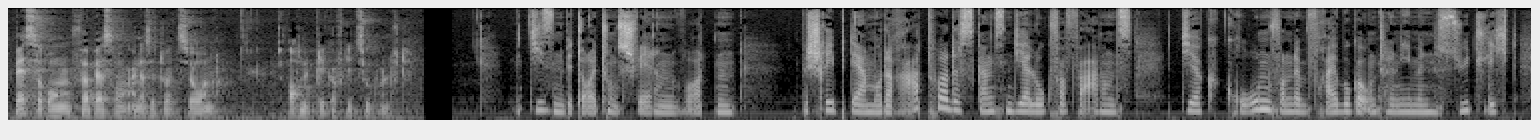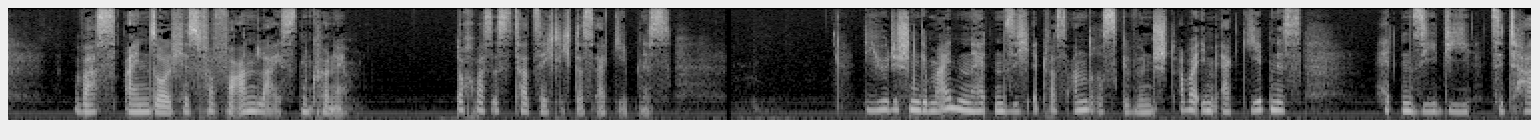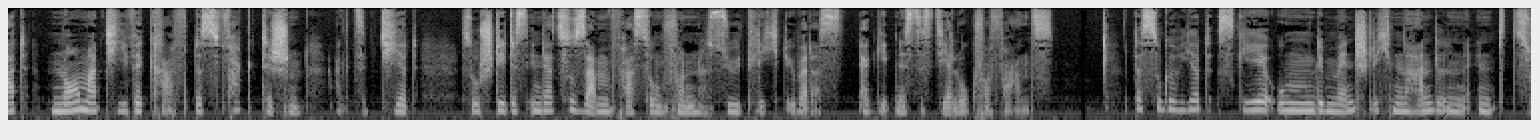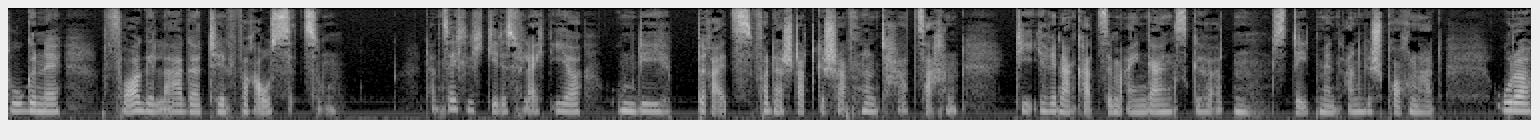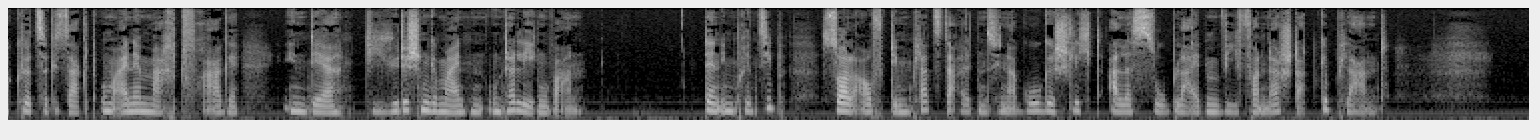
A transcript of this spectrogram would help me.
Besserung, Verbesserung einer Situation auch mit Blick auf die Zukunft. Mit diesen bedeutungsschweren Worten beschrieb der Moderator des ganzen Dialogverfahrens, Dirk Krohn von dem Freiburger Unternehmen Südlicht, was ein solches Verfahren leisten könne. Doch was ist tatsächlich das Ergebnis? Die jüdischen Gemeinden hätten sich etwas anderes gewünscht, aber im Ergebnis hätten sie die Zitat normative Kraft des Faktischen akzeptiert. So steht es in der Zusammenfassung von Südlicht über das Ergebnis des Dialogverfahrens. Das suggeriert, es gehe um dem menschlichen Handeln entzogene, vorgelagerte Voraussetzung. Tatsächlich geht es vielleicht eher um die bereits von der Stadt geschaffenen Tatsachen, die Irina Katz im eingangs gehörten Statement angesprochen hat, oder kürzer gesagt um eine Machtfrage, in der die jüdischen Gemeinden unterlegen waren. Denn im Prinzip soll auf dem Platz der alten Synagoge schlicht alles so bleiben wie von der Stadt geplant.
